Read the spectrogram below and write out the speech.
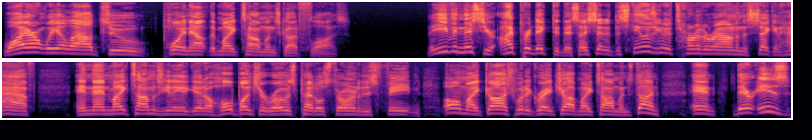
Why aren't we allowed to point out that Mike Tomlin's got flaws? Even this year, I predicted this. I said if the Steelers are going to turn it around in the second half, and then Mike Tomlin's going to get a whole bunch of rose petals thrown at his feet, and oh my gosh, what a great job Mike Tomlin's done. And there is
